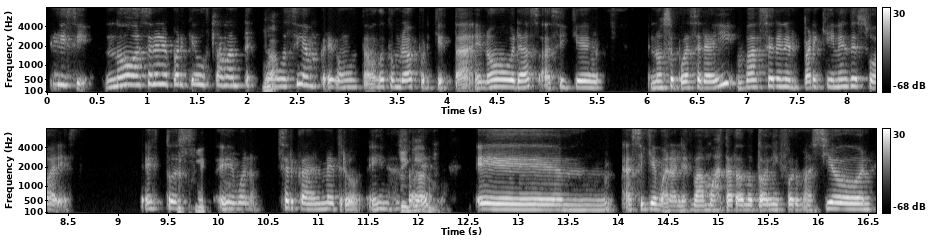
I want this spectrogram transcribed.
Sí, sí, no va a ser en el Parque Bustamante Ya. como siempre, como estamos acostumbrados, porque está en obras, así que no se puede hacer ahí. Va a ser en el Parque Inés de Suárez. Esto es, Perfecto. eh, bueno, cerca del metro Inés de Sí, Suárez. claro. Eh, así que bueno, les vamos a estar dando toda la información.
